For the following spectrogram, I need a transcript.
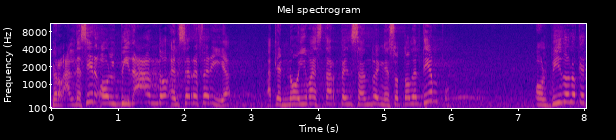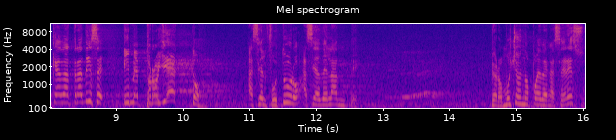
Pero al decir olvidando, él se refería a que no iba a estar pensando en eso todo el tiempo. Olvido lo que queda atrás, dice, y me proyecto hacia el futuro, hacia adelante. Pero muchos no pueden hacer eso.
